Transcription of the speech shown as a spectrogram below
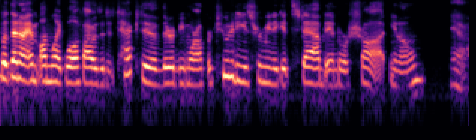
but then I'm I'm like, well, if I was a detective, there would be more opportunities for me to get stabbed and or shot, you know? Yeah,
